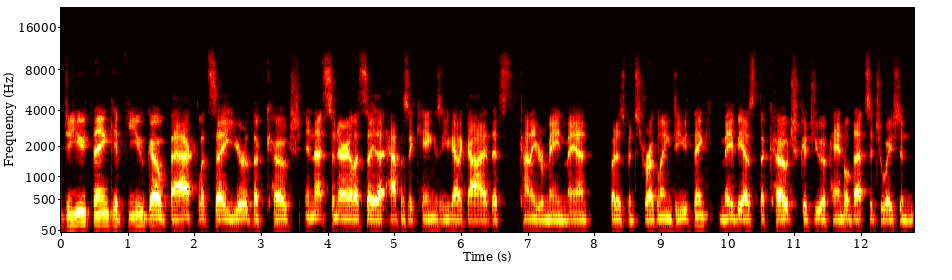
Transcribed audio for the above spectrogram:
do you think if you go back, let's say you're the coach in that scenario, let's say that happens at Kings and you got a guy that's kind of your main man, but has been struggling. Do you think maybe as the coach, could you have handled that situation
